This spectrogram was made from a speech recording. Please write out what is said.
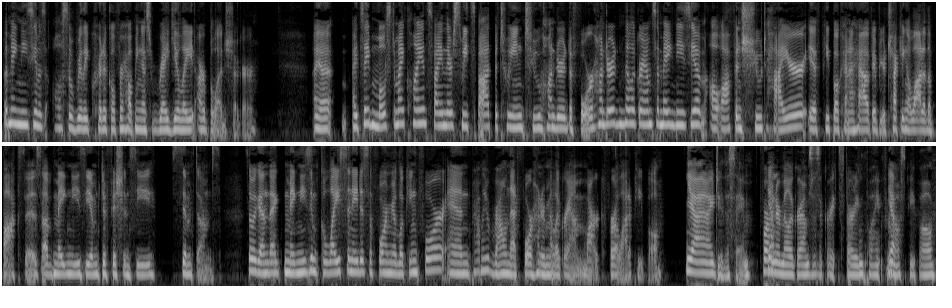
But magnesium is also really critical for helping us regulate our blood sugar. Uh, I'd say most of my clients find their sweet spot between 200 to 400 milligrams of magnesium. I'll often shoot higher if people kind of have, if you're checking a lot of the boxes of magnesium deficiency symptoms. So again, that magnesium glycinate is the form you're looking for, and probably around that 400 milligram mark for a lot of people. Yeah, and I do the same. 400 milligrams is a great starting point for Yep. most people.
